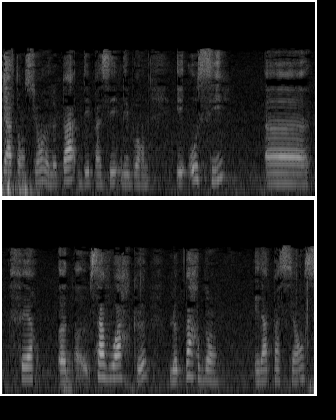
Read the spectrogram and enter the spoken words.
fais attention de ne pas dépasser les bornes. Et aussi, euh, faire, euh, euh, savoir que le pardon et la patience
